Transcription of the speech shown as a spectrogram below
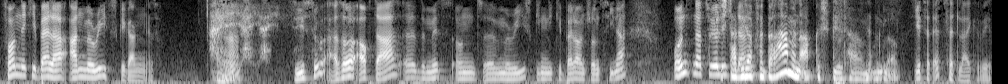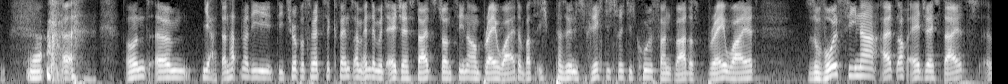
von Nikki Bella an Maurice gegangen ist. Ei, ja? ei, ei. Siehst du, also auch da äh, The Miz und äh, Maurice gegen Nikki Bella und John Cena. Und natürlich da dann... wieder für Dramen abgespielt haben, unglaublich. GZSZ-like gewesen. Ja. Äh, und ähm, ja, dann hatten wir die, die Triple Threat-Sequenz am Ende mit AJ Styles, John Cena und Bray Wyatt. Und was ich persönlich richtig, richtig cool fand, war, dass Bray Wyatt sowohl Cena als auch AJ Styles äh,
